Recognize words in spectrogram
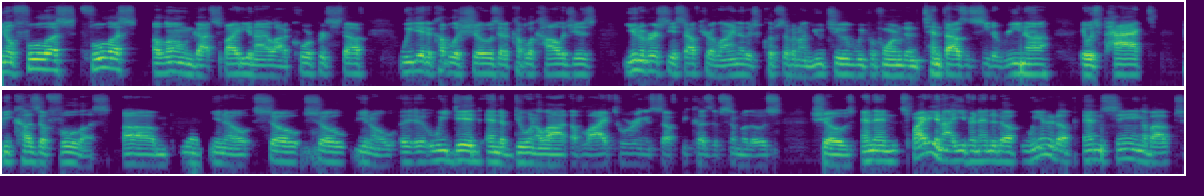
you know, Fool Us. Fool Us alone got Spidey and I a lot of corporate stuff. We did a couple of shows at a couple of colleges. University of South Carolina. There's clips of it on YouTube. We performed in a 10,000 seat arena. It was packed because of Fool Us. Um, yeah. You know, so so you know, it, we did end up doing a lot of live touring and stuff because of some of those shows. And then Spidey and I even ended up, we ended up emceeing about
